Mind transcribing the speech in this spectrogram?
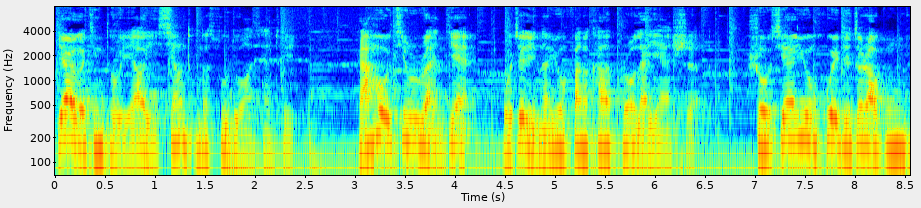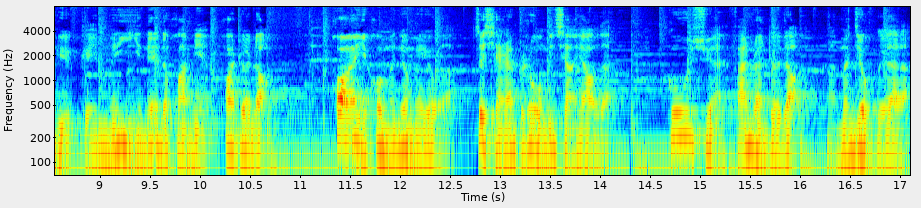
第二个镜头也要以相同的速度往前推。然后进入软件，我这里呢用 Final Cut Pro 来演示。首先用绘制遮罩工具给门以内的画面画遮罩。画完以后门就没有了，这显然不是我们想要的。勾选反转遮罩，啊，门就回来了。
